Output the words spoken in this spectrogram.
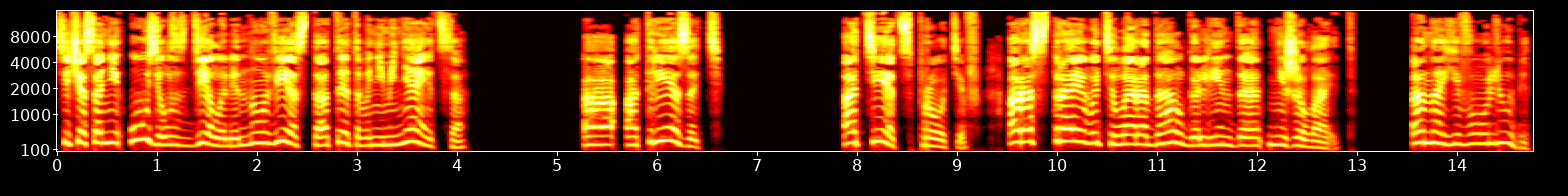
Сейчас они узел сделали, но вес-то от этого не меняется. А отрезать Отец против, а расстраивать Лера Далга Линда не желает. Она его любит.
